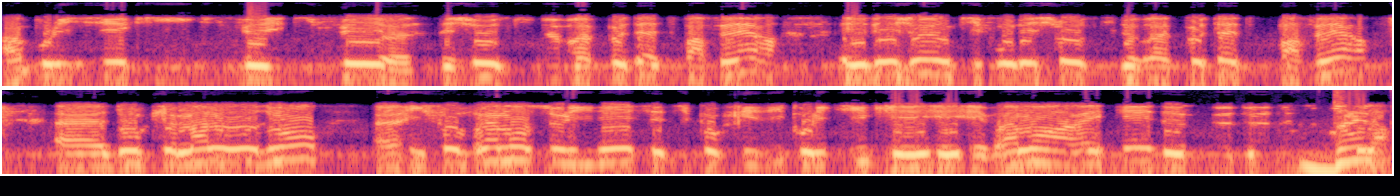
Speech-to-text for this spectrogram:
un policier qui, qui fait, qui fait euh, des choses qu'il devrait peut-être pas faire et des jeunes qui font des choses qu'ils devraient peut-être pas faire. Donc malheureusement, il faut vraiment souligner cette hypocrisie politique et, et- et vraiment arrêter de, de, de, de Donc,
